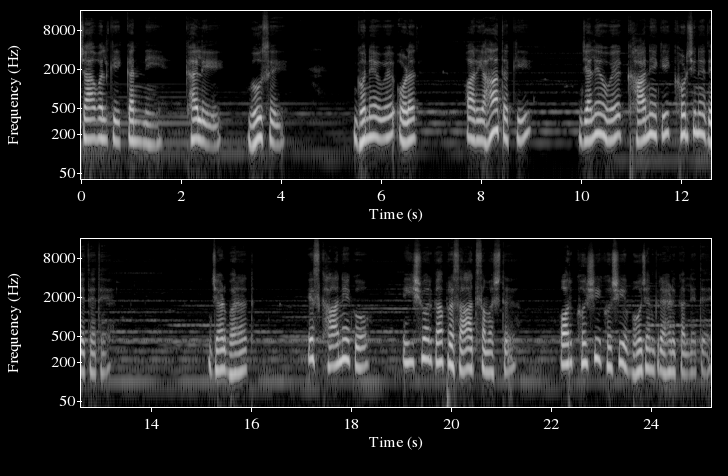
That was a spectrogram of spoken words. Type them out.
चावल की कन्नी, खली, भूसे, घुने हुए उड़द और यहाँ तक कि जले हुए खाने की खुर्चने देते थे। जड़ भरत इस खाने को ईश्वर का प्रसाद समझते। और खुशी खुशी भोजन ग्रहण कर लेते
